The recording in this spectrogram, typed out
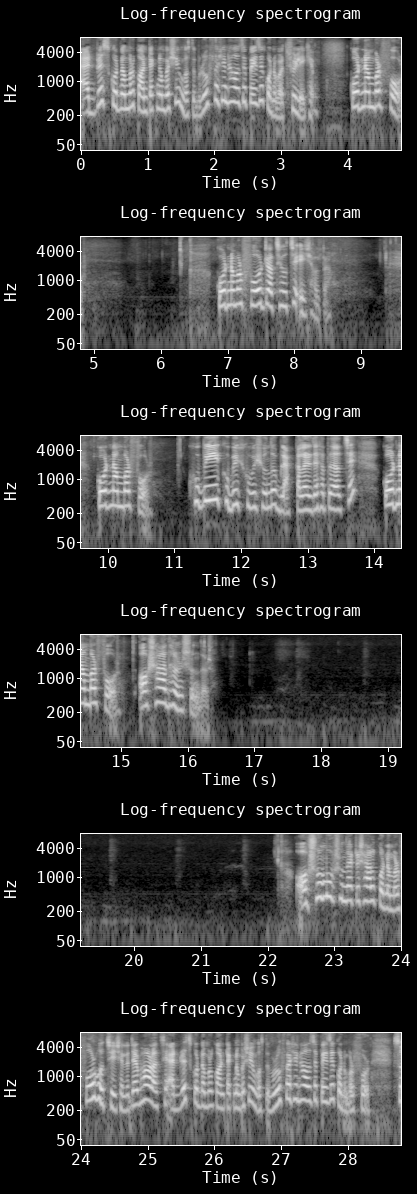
address code number contact number সেই মস্ত রুফ ফ্যাশন হাউসে পেয়েছে কোড নাম্বার থ্রি লিখে। Code number four code number four যাচ্ছে হচ্ছে এই শালটা। কোড নাম্বার ফোর খুবই খুবই খুবই সুন্দর ব্ল্যাক কালারের যার সাথে যাচ্ছে। কোড নাম্বার ফোর অসাধারণ সুন্দর। অসম্ভব সুন্দর একটা শাল কোড নাম্বার ফোর হচ্ছে এই শালটা। যার ভালো লাগছে address code number contact number সেই বস্তু রুফ ফ্যাশন হাউসে পেজে কোড নাম্বার ফোর সো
